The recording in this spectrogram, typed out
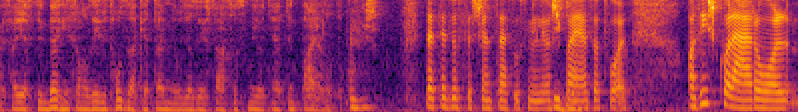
fejeztük be, hiszen azért itt hozzá kell tenni, hogy azért 120 milliót nyertünk pályázatokon is. Tehát ez összesen 120 milliós Igen. pályázat volt. Az iskoláról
